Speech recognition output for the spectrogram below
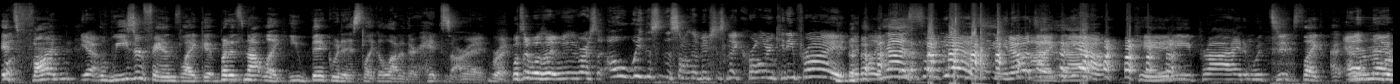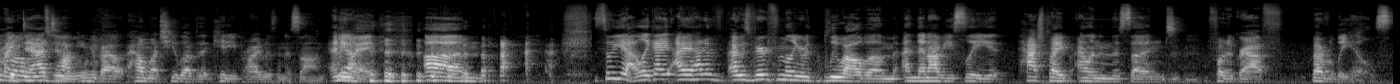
it's fun. Yeah. The Weezer fans like it, but it's not like ubiquitous like a lot of their hits are. Right. Right. What's it? Was it? We were like, oh wait, this is the song that makes mentions Nightcrawler and Kitty Pryde. And it's like, Yes! it's like yes, you know, it's I like got yeah. Kitty Pryde. Which it's like I, I remember my dad too. talking about how much he loved that Kitty Pryde was in a song. Anyway, um, so yeah, like I, I had a I was very familiar with Blue Album, and then obviously Hashpipe, Island in the Sun, Mm-hmm. Photograph, Beverly Hills,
